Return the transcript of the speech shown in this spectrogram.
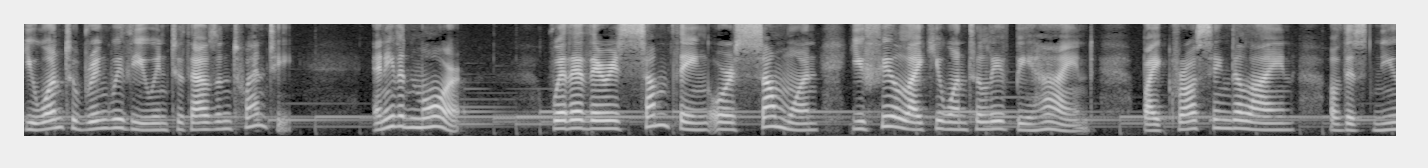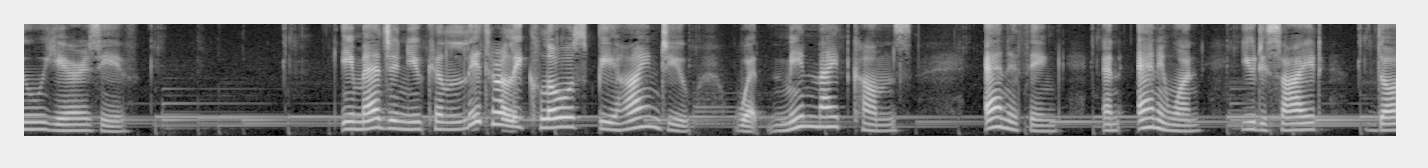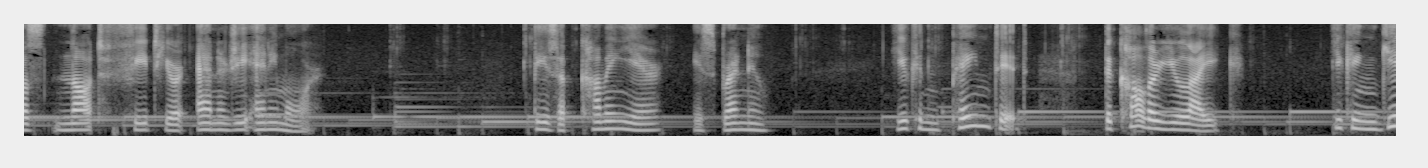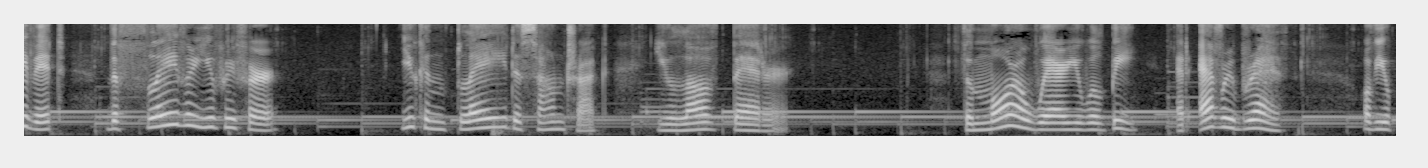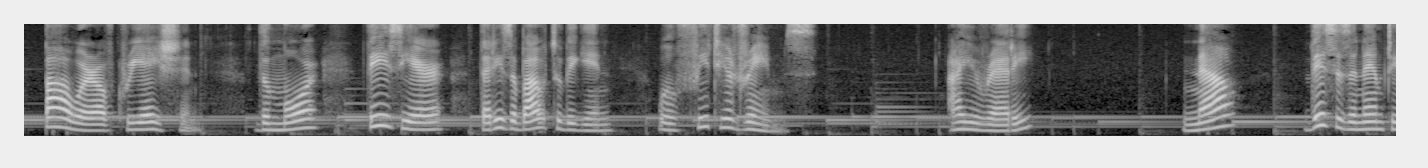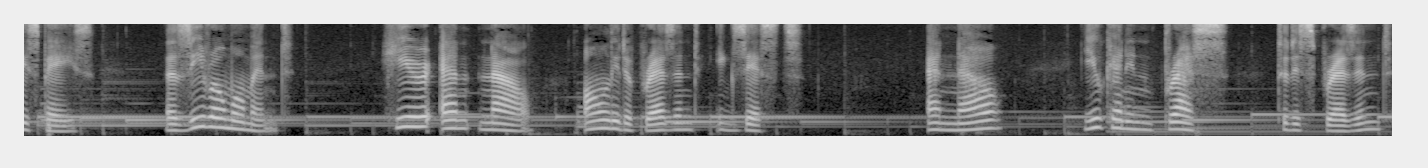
you want to bring with you in 2020 and even more, whether there is something or someone you feel like you want to leave behind by crossing the line of this New Year's Eve. Imagine you can literally close behind you when midnight comes anything and anyone you decide does not fit your energy anymore this upcoming year is brand new. You can paint it the color you like. You can give it the flavor you prefer. You can play the soundtrack you love better. The more aware you will be at every breath of your power of creation, the more this year that is about to begin will fit your dreams. Are you ready? Now, this is an empty space, a zero moment. Here and now, only the present exists. And now, you can impress to this present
